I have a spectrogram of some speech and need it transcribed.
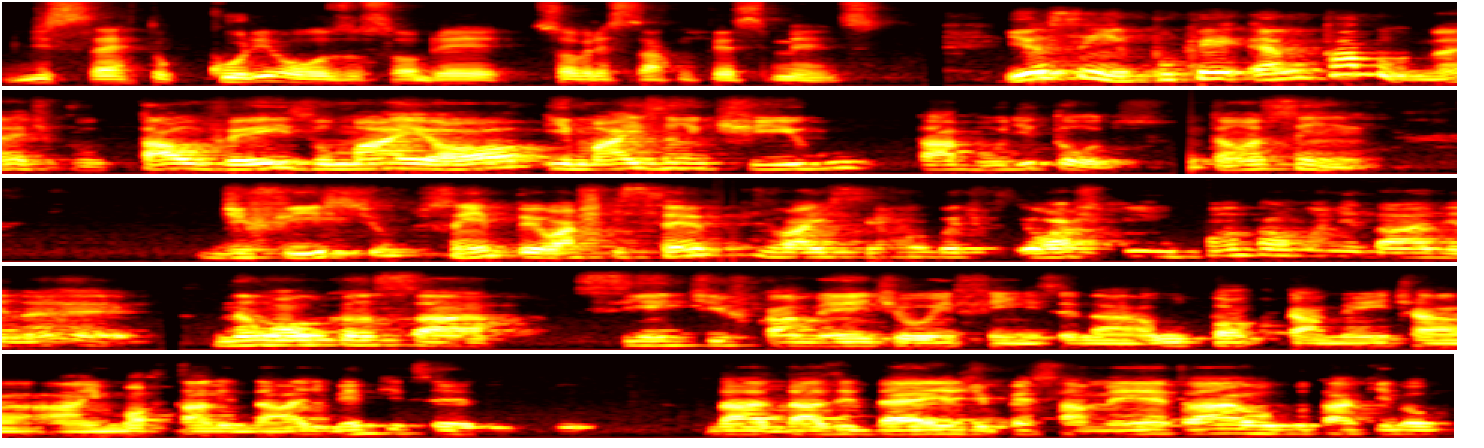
de certo, curioso sobre, sobre esses acontecimentos. E assim, porque é um tabu, né? Tipo, talvez o maior e mais antigo tabu de todos. Então, assim, difícil, sempre, eu acho que sempre vai ser uma coisa. Eu acho que enquanto a humanidade, né, não alcançar cientificamente ou, enfim, sei lá, utopicamente a, a imortalidade, mesmo que seja da, das ideias de pensamento, ah, eu vou botar aqui meu,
